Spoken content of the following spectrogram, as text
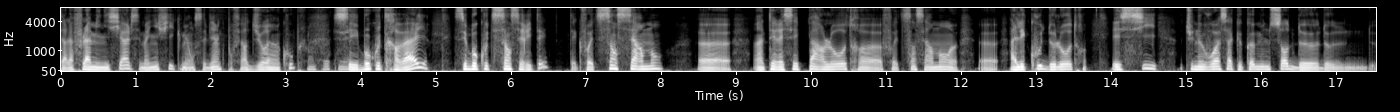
as la flamme initiale, c'est magnifique, mais on sait bien que pour faire durer un couple, c'est beaucoup de travail, c'est beaucoup de sincérité. Il faut être sincèrement euh, intéressé par l'autre, il faut être sincèrement euh, euh, à l'écoute de l'autre. Et si tu ne vois ça que comme une sorte de, de, de-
